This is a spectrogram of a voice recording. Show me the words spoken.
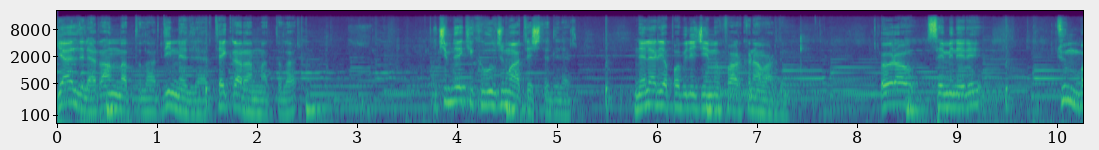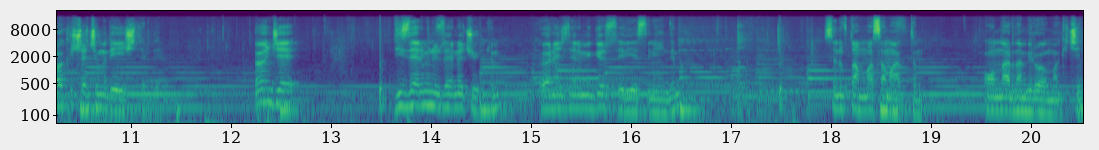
Geldiler, anlattılar, dinlediler, tekrar anlattılar. İçimdeki kıvılcımı ateşlediler. Neler yapabileceğimin farkına vardım. Örav semineri tüm bakış açımı değiştirdi. Önce dizlerimin üzerine çöktüm. Öğrencilerimin göz seviyesine indim. Sınıftan masama attım. Onlardan biri olmak için.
